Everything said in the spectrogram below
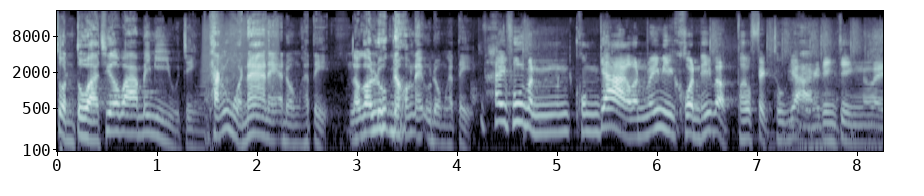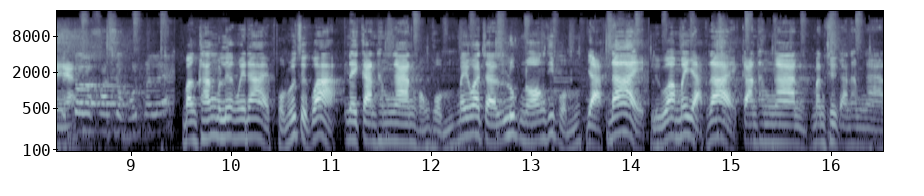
ส่วนตัวเชื่อว่าไม่มีอยู่จริง ทั้งหัวหน้าในอุดมคติ แล้วก็ลูกน้องในอุดมคติ ให้พูดมันมันคงยากมันไม่มีคนที่แบบเพอร์เฟกทุกอย่างจริง ๆ อะไรเงี้ยบางครั้งมันเลือกไม่ได้ ผมรู้สึกว่าในการทำงานของผม ไม่ว่าจะลูกน้องที่ผมอยากได้ หรือว่าไม่อยากได้การทำงานมันคือการทำงาน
